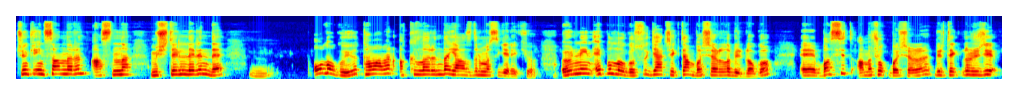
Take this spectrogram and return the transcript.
Çünkü insanların aslında müşterilerin de o logoyu tamamen akıllarında yazdırması gerekiyor. Örneğin Apple logosu gerçekten başarılı bir logo. Ee, basit ama çok başarılı bir teknoloji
